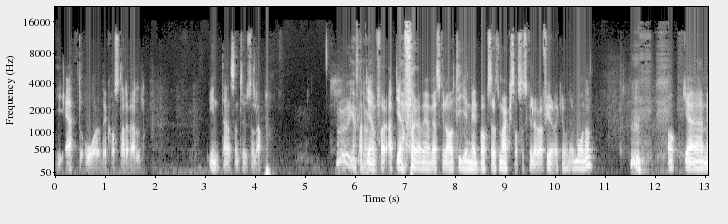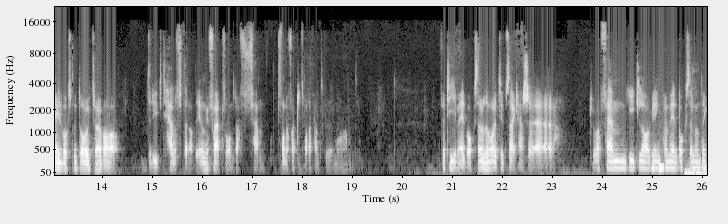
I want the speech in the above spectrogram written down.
i ett år. Det kostade väl inte ens en tusenlapp. Att, jämföra, att jämföra med om jag skulle ha 10 mailboxar hos Microsoft så skulle det vara 400 kronor i månaden. Mm. Och eh, mailbox.org tror jag var drygt hälften av det, ungefär 205 240-250 kronor i månaden. För 10 mailboxar och då var det typ så här kanske, jag tror det var 5 gig lagring per mailbox eller någonting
